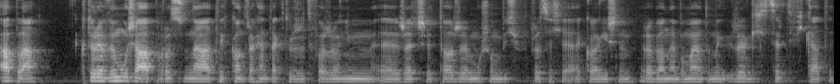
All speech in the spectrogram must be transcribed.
Apple'a, który wymusza po prostu na tych kontrahentach, którzy tworzą im y, rzeczy, to, że muszą być w procesie ekologicznym robione, bo mają tam jakieś certyfikaty.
